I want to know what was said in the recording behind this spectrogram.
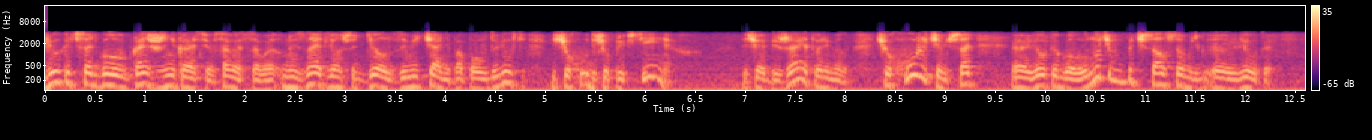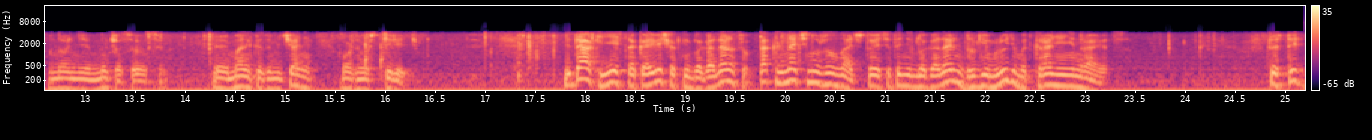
Вилкой чесать голову, конечно же, некрасиво, согласен с собой. Но знает ли он, что делать замечание по поводу вилки еще хуже, еще при всех, еще обижает этого ребенка, еще хуже, чем чесать э, вилкой голову. Лучше бы почесал что-нибудь э, вилкой, но не мучил своего сына. Э, маленькое замечание, можно его стереть. Итак, есть такая вещь, как неблагодарность. Так или иначе нужно знать, что если ты неблагодарен, другим людям это крайне не нравится. То есть ты,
